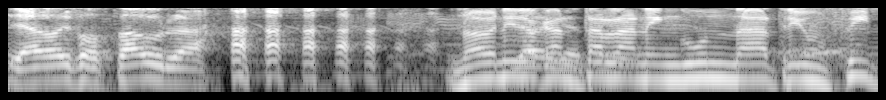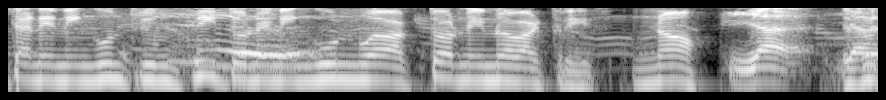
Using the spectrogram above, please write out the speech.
ya lo hizo Zaura. No ha venido a Ya, ya cantarla ninguna triunfita, ni ningún triunfito, ni ningún nuevo actor, ni nueva actriz. No, ya, eso ya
